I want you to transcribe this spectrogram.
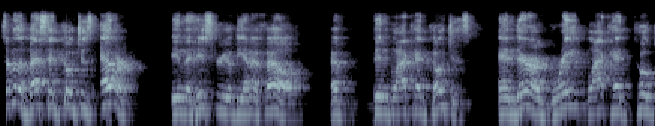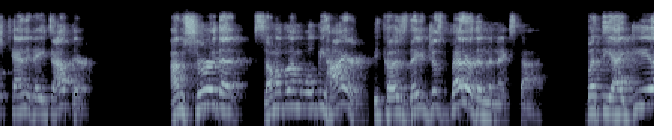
some of the best head coaches ever in the history of the NFL have been black head coaches. And there are great black head coach candidates out there. I'm sure that some of them will be hired because they're just better than the next guy. But the idea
